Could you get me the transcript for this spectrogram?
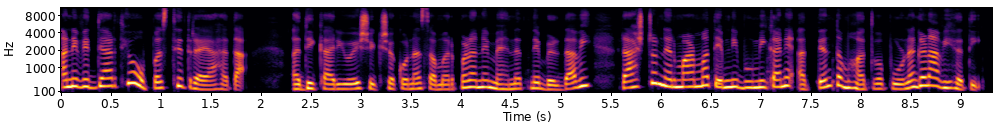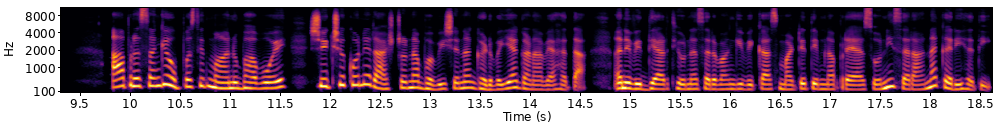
અને વિદ્યાર્થીઓ ઉપસ્થિત રહ્યા હતા. અધિકારીઓએ શિક્ષકોના સમર્પણ અને મહેનતને બિરદાવી રાષ્ટ્ર નિર્માણમાં તેમની ભૂમિકાને અત્યંત મહત્વપૂર્ણ ગણાવી હતી. આ પ્રસંગે ઉપસ્થિત મહાનુભાવોએ શિક્ષકોને રાષ્ટ્રના ભવિષ્યના ઘડવૈયા ગણાવ્યા હતા અને વિદ્યાર્થીઓના સર્વાંગી વિકાસ માટે તેમના પ્રયાસોની સરાહના કરી હતી.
